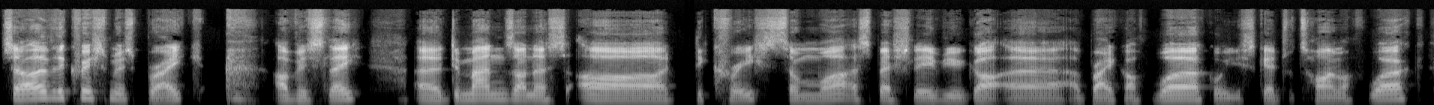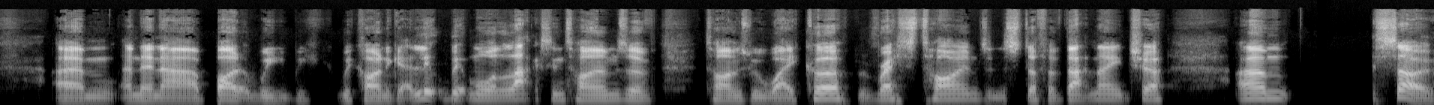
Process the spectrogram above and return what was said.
so over the Christmas break, obviously, uh, demands on us are decreased somewhat, especially if you got a, a break off work or you schedule time off work. Um, and then our body, we, we, we kind of get a little bit more lax in terms of times we wake up, rest times, and stuff of that nature. Um, so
